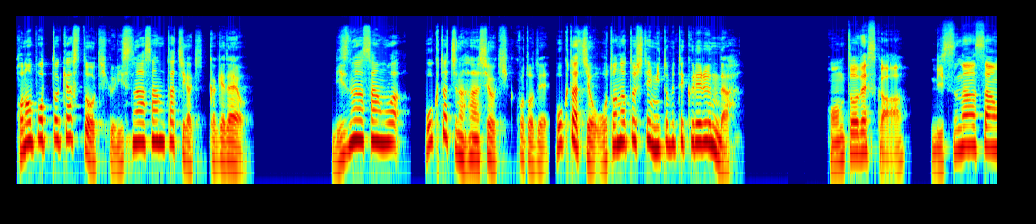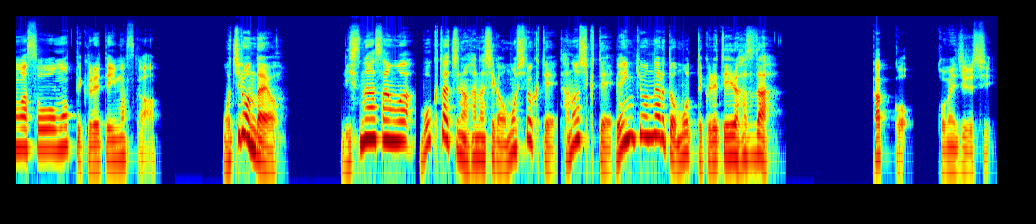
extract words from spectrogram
このポッドキャストを聞くリスナーさんたちがきっかけだよ。リスナーさんは僕たちの話を聞くことで僕たちを大人として認めてくれるんだ。本当ですか？リスナーさんはそう思ってくれていますか？もちろんだよ。リスナーさんは僕たちの話が面白くて楽しくて勉強になると思ってくれているはずだ。かっこ、米印。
